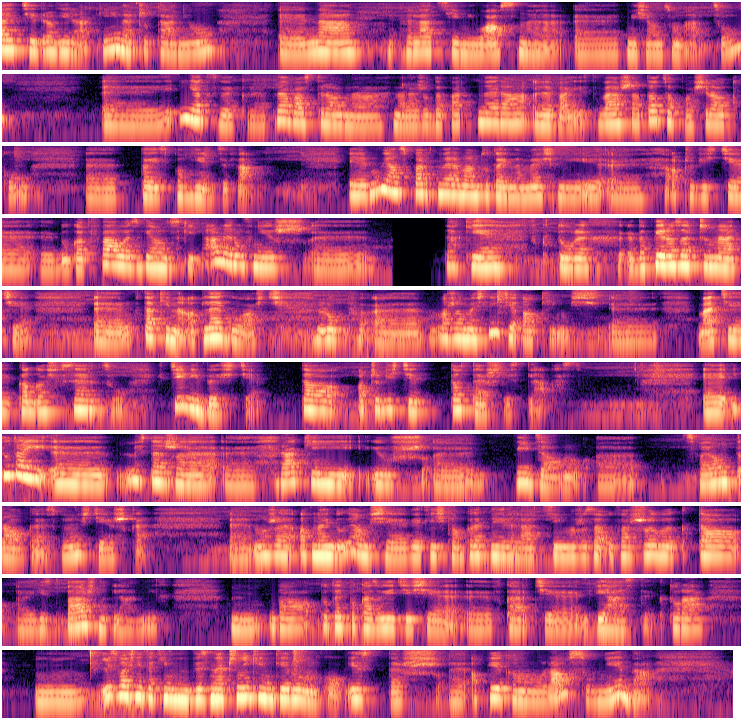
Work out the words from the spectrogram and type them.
Witajcie drogie raki na czytaniu e, na relacje miłosne e, w miesiącu marcu. E, I jak zwykle prawa strona należy do partnera, lewa jest wasza, to co po środku to jest pomiędzy wami. Mówiąc partnera, mam tutaj na myśli oczywiście długotrwałe związki, ale również takie, w których dopiero zaczynacie, e, lub takie na odległość, lub e, może myślicie o kimś, e, macie kogoś w sercu, chcielibyście, to oczywiście to też jest dla Was. I tutaj myślę, że raki już widzą swoją drogę, swoją ścieżkę. E, Może odnajdują się w jakiejś konkretnej relacji, może zauważyły, kto e, jest ważny dla nich, Mm, bo tutaj pokazujecie się e, w karcie gwiazdy, która mm, jest właśnie takim wyznacznikiem kierunku, jest też opieką losu, nieba,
